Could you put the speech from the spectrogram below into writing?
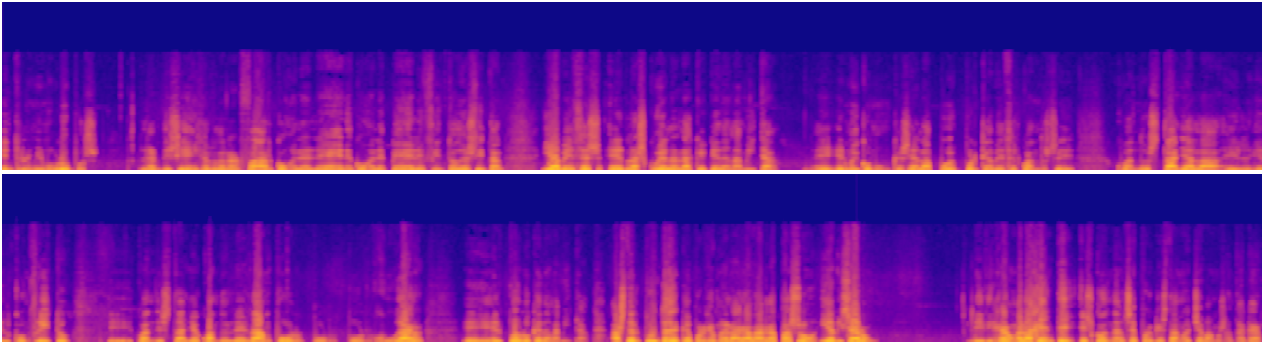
entre los mismos grupos, las disidencias del ARFAR con el LN, con el EPL, en fin, todo eso y tal, y a veces es la escuela la que queda en la mitad, eh, es muy común que sea la porque a veces cuando se cuando estalla el, conflicto, eh, cuando estalla, cuando le dan por, por, jugar, eh, el pueblo queda en la mitad. Hasta el punto de que, por ejemplo, la Gabarra pasó y avisaron. Le dijeron a la gente, escóndanse porque esta noche vamos a atacar.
